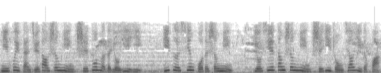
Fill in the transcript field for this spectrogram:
你会感觉到生命是多么的有意义。一个鲜活的生命，有些当生命是一种交易的话，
